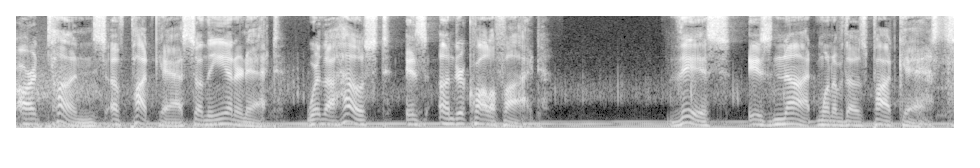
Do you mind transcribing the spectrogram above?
are tons of podcasts on the internet where the host is underqualified. This is not one of those podcasts.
